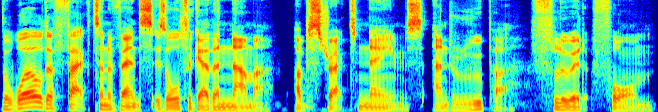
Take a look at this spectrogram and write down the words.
The world of facts and events is altogether nama, abstract names, and rupa, fluid form.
